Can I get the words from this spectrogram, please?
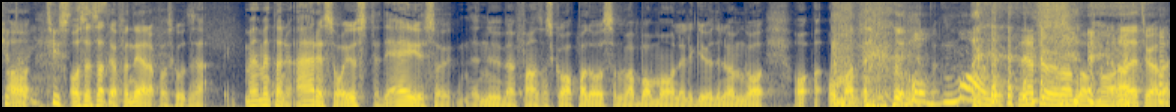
Ja. tyst. Och så satt jag och funderade på skotern så här. Men vänta nu, är det så? Just det, det är ju så nu vem fan som skapade oss, om det var Bob Marley eller Gud eller vem det var. Och, om man... Bob Marley. jag tror det var Bob Marley. ja, det tror jag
